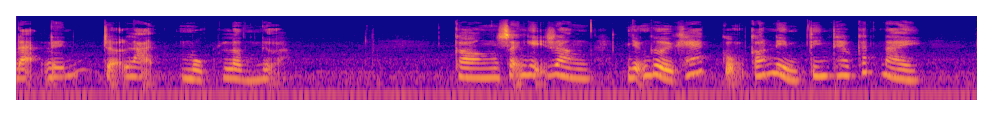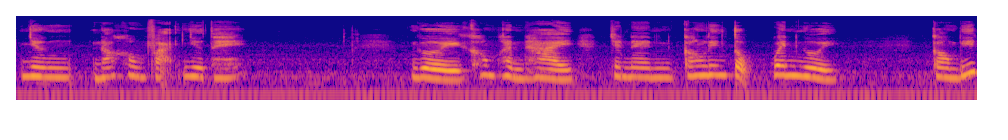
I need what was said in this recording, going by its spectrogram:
đã đến trở lại một lần nữa. Con sẽ nghĩ rằng những người khác cũng có niềm tin theo cách này, nhưng nó không phải như thế. Người không hình hài cho nên con liên tục quên người con biết,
